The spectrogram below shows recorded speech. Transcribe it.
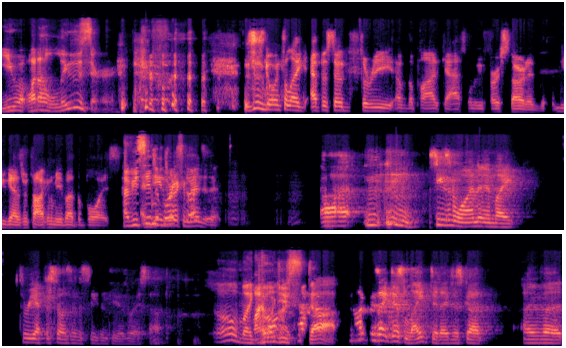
You what a loser. this is going to like episode three of the podcast when we first started. You guys were talking to me about the boys. Have you And seen the Dean's boys? recommended it. Uh, season one and like three episodes into season two is where I stopped. Oh my Why god! would you stop? Not because I disliked it. I just got I have a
